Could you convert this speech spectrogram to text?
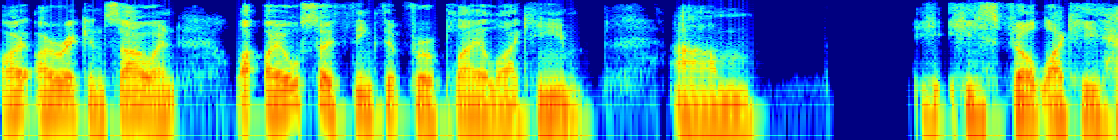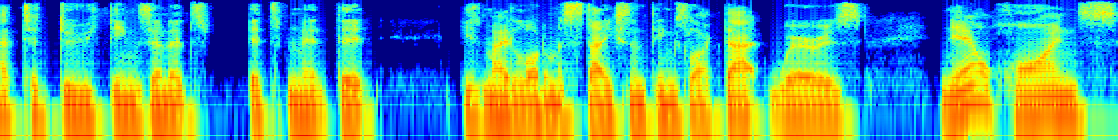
I, I reckon so. And I also think that for a player like him, um, he, he's felt like he had to do things, and it's it's meant that he's made a lot of mistakes and things like that. Whereas now Hynes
